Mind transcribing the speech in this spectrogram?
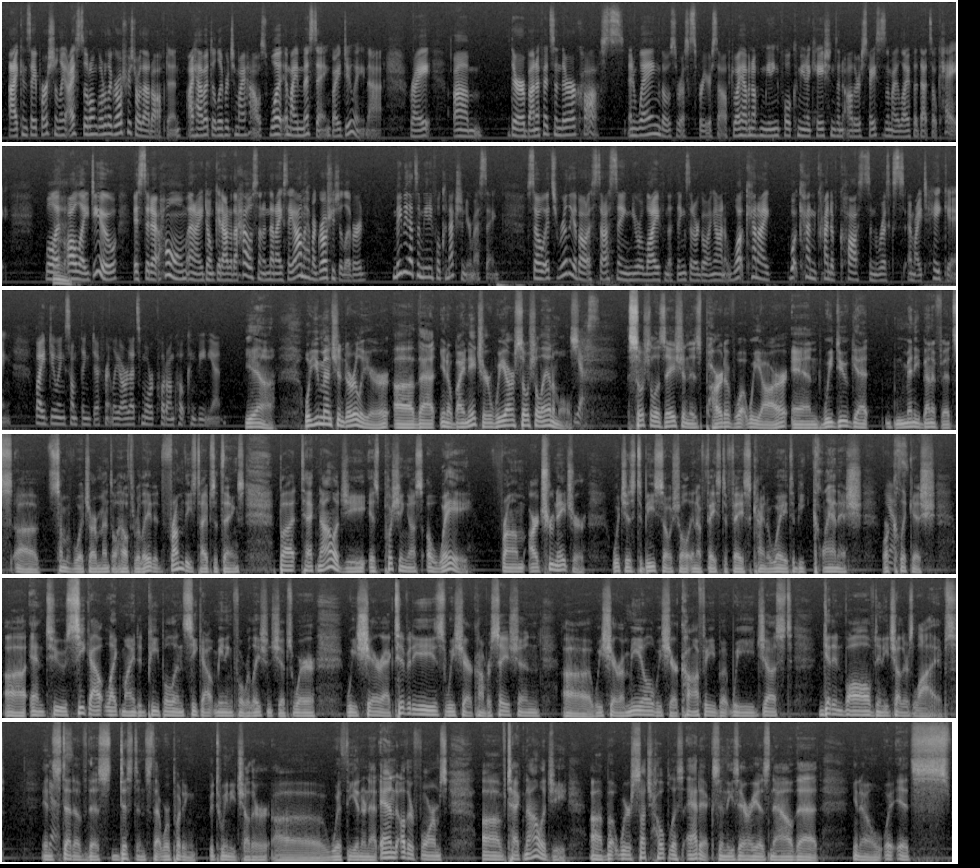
i can say personally i still don't go to the grocery store that often. I have it delivered to my house. What am i missing by doing that right? Um, there are benefits and there are costs and weighing those risks for yourself. Do i have enough meaningful communications in other spaces in my life that that's okay? Well if hmm. all i do is sit at home and i don't get out of the house and then i say oh, i'm going to have my groceries delivered maybe that's a meaningful connection you're missing. So it's really about assessing your life and the things that are going on. What can i what can kind of costs and risks am i taking by doing something differently or that's more quote unquote convenient? Yeah. Well, you mentioned earlier uh, that you know by nature we are social animals. yes Socialization is part of what we are, and we do get many benefits, uh, some of which are mental health related, from these types of things. But technology is pushing us away from our true nature, which is to be social in a face to face kind of way, to be clannish or Yes. cliquish. Uh, and to seek out like-minded people and seek out meaningful relationships where we share activities, we share conversation, uh, we share a meal, we share coffee, but we just get involved in each other's lives instead of this distance that we're putting between each other uh, with the internet and other forms of technology. Uh, but we're such hopeless addicts in these areas now that, you know, it's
